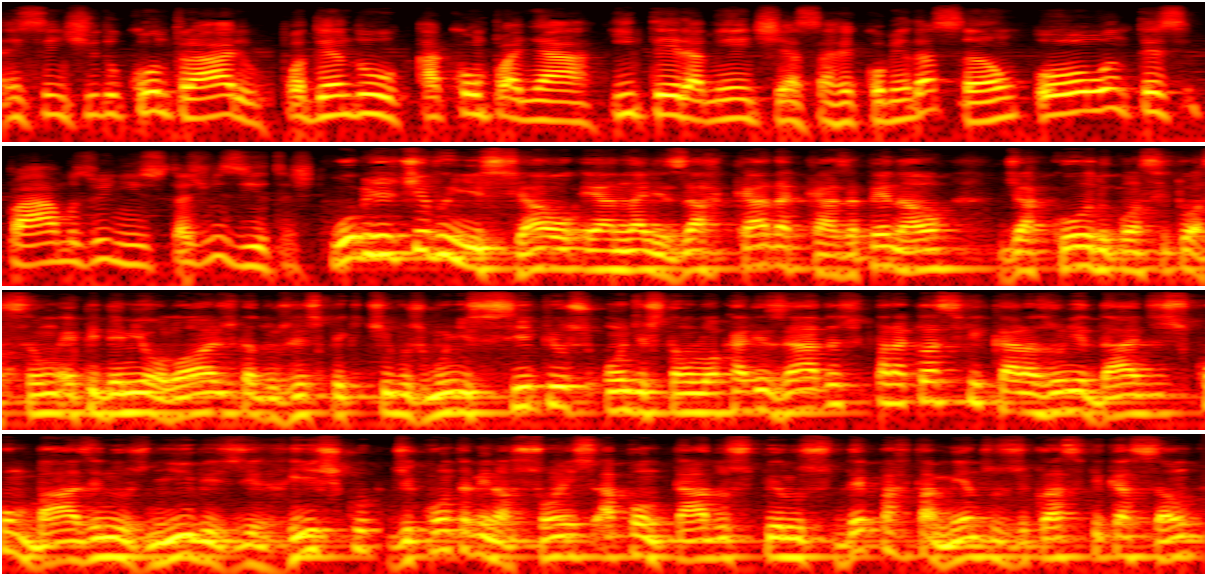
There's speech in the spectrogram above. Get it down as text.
em sentido contrário, podendo acompanhar inteiramente essa recomendação ou anteciparmos o início das visitas. O objetivo objetivo inicial é analisar cada casa penal de acordo com a situação epidemiológica dos respectivos municípios onde estão localizadas, para classificar as unidades com base nos níveis de risco de contaminações apontados pelos departamentos de classificação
